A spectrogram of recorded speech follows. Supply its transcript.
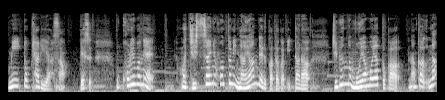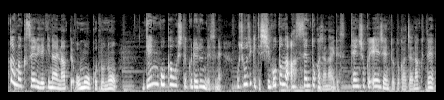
ミートキャリアさんです。これはね、まあ、実際に本当に悩んでる方がいたら自分のモヤモヤとかなんかなんかうまく整理できないなって思うことの言語化をしてくれるんですね。もう正直言って仕事の斡旋とかじゃないです。転職エージェントとかじゃなくて、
